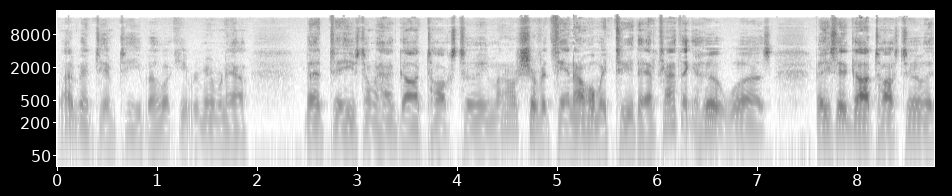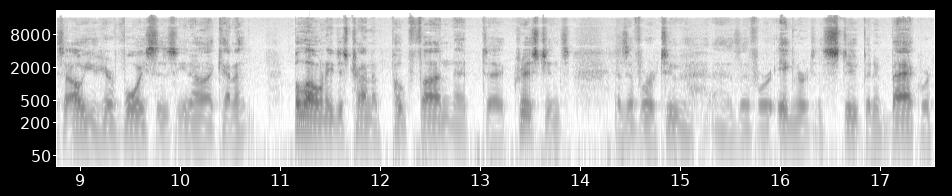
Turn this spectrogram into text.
Might have been Tim Tebow. I can't remember now. But uh, he was talking about how God talks to him. I'm not sure if it's in. I'll hold me to that. I'm trying to think of who it was. But he said God talks to him. They said, oh, you hear voices. You know, that kind of baloney, just trying to poke fun at uh, Christians as if we're too, uh, as if we're ignorant and stupid and backward.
